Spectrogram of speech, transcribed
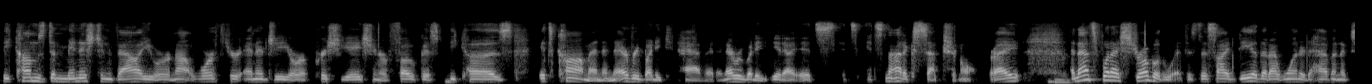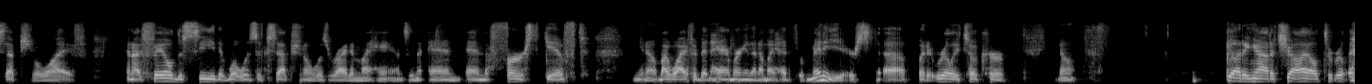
becomes diminished in value or not worth your energy or appreciation or focus because it's common and everybody can have it and everybody, you know, it's it's it's not exceptional, right? Mm-hmm. And that's what I struggled with is this idea that I wanted to have an exceptional life. And I failed to see that what was exceptional was right in my hands. And and and the first gift, you know, my wife had been hammering that on my head for many years, uh, but it really took her, you know, gutting out a child to really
